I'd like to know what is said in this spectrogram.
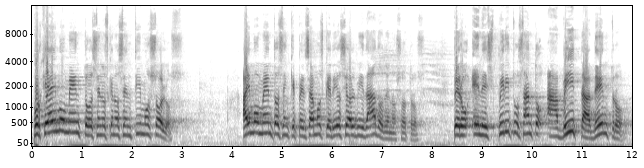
Porque hay momentos en los que nos sentimos solos. Hay momentos en que pensamos que Dios se ha olvidado de nosotros. Pero el Espíritu Santo habita dentro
